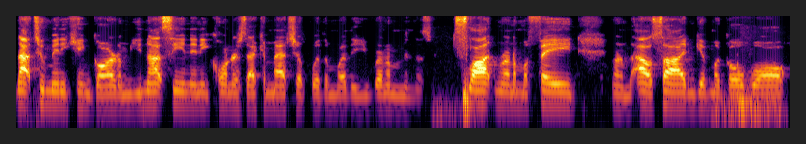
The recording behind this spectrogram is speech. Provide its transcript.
Not too many can guard him. You're not seeing any corners that can match up with him. Whether you run him in the slot and run him a fade, run him outside and give him a go ball.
